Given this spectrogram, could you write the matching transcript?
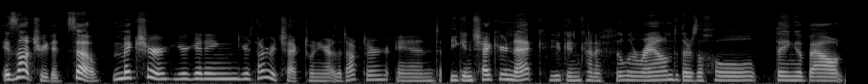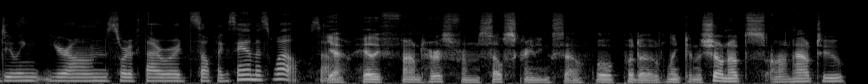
is not treated. So make sure you're getting your thyroid checked when you're at the doctor. And you can check your neck. You can kind of feel around. There's a whole thing about doing your own sort of thyroid self exam as well. So Yeah, Hailey found hers from self screening, so we'll put a link in the show notes on how to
